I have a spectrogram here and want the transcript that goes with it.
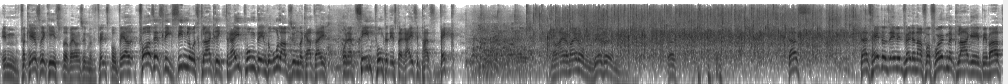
im Verkehrsregister bei uns in Flensburg. Wer vorsätzlich sinnlos klar kriegt, drei Punkte in der Urlaubsunterkartei und ab zehn Punkten ist der Reisepass weg. Noch eine Meinung, sehr schön. Das, das, das hätte uns eventuell dann auch vor folgender Klage bewahrt.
